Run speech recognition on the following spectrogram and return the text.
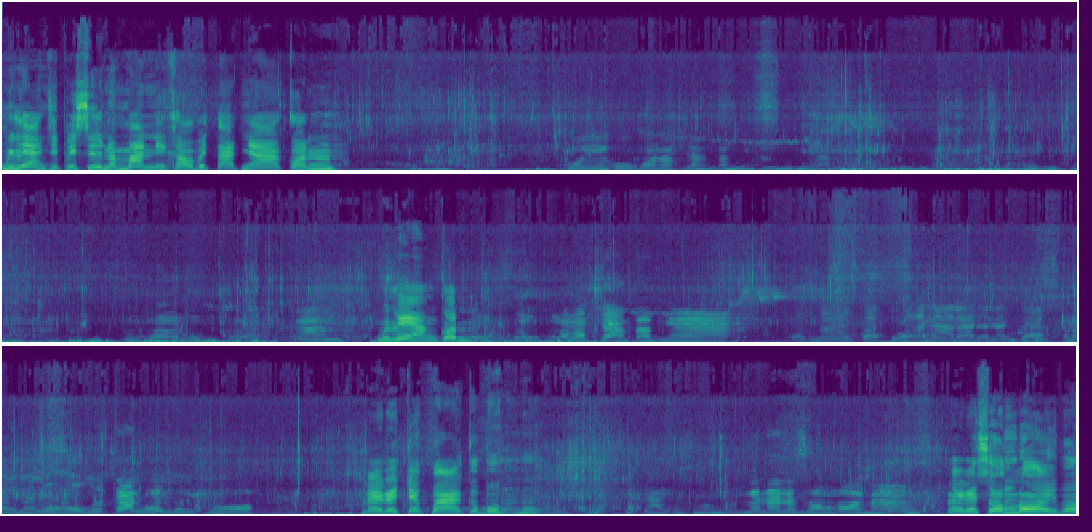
มีแรงสิไปซื้อน้ำมันนี่เขาไปตัดหญ้าก่อนโอ้ยโอ้บ่รับจ้างตัดลูกค้าบอกลูกค้าเออมือแรงก่อนบ่รับจ้างตัดหญ้าตัดหนาตัดตัวอันน่ารัดอันนั้นจับไรละร้อยโอ้คือกา รเห็นคุณครูรายละจักบาทก็บ่แม่ได้ละสองร้อยมั้งรายละสองร้อยบ่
